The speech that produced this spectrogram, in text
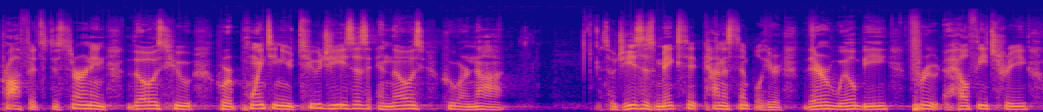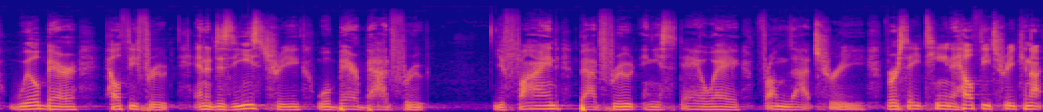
prophets, discerning those who, who are pointing you to Jesus and those who are not. So Jesus makes it kind of simple here. There will be fruit. A healthy tree will bear healthy fruit, and a diseased tree will bear bad fruit. You find bad fruit and you stay away from that tree. Verse 18 a healthy tree cannot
